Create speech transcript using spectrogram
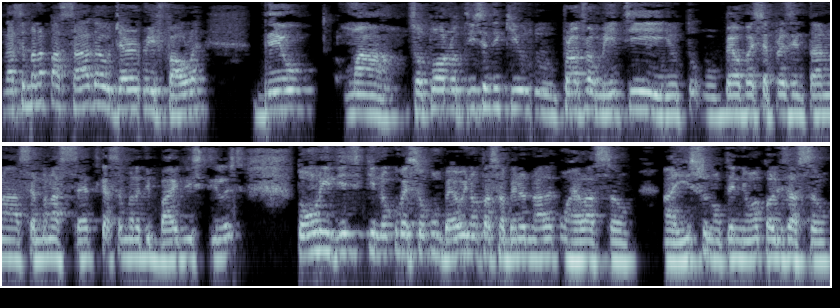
na semana passada o Jeremy Fowler deu uma, soltou a notícia de que o, provavelmente o, o Bell vai se apresentar na semana 7, que é a semana de bye do Steelers. Tony disse que não começou com o Bell e não está sabendo nada com relação a isso, não tem nenhuma atualização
